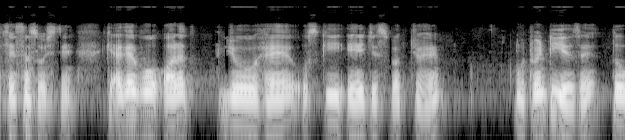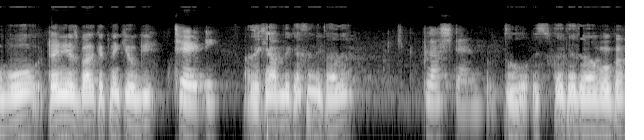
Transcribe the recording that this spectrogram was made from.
अच्छा ऐसा सोचते हैं कि अगर वो औरत जो है उसकी एज इस वक्त जो है वो ट्वेंटी ईयर्स है तो वो टेन ईयर्स बाद कितने की होगी? थर्टी। देखिए आपने कैसे निकाला? प्लस टेन तो इसका क्या जवाब होगा?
